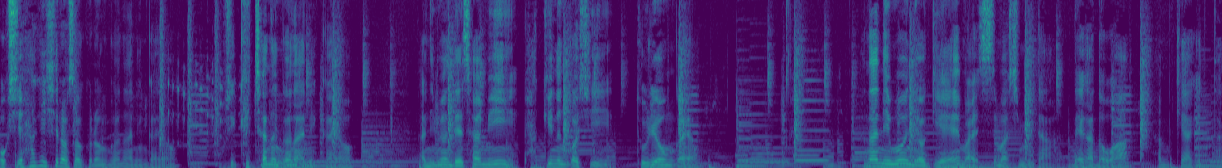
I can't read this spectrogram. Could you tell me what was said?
혹시 하기 싫어서 그런 건 아닌가요? 혹시 귀찮은 건 아닐까요? 아니면 내 삶이 바뀌는 것이 두려운가요? 하나님은 여기에 말씀하십니다. 내가 너와 함께 하겠다.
